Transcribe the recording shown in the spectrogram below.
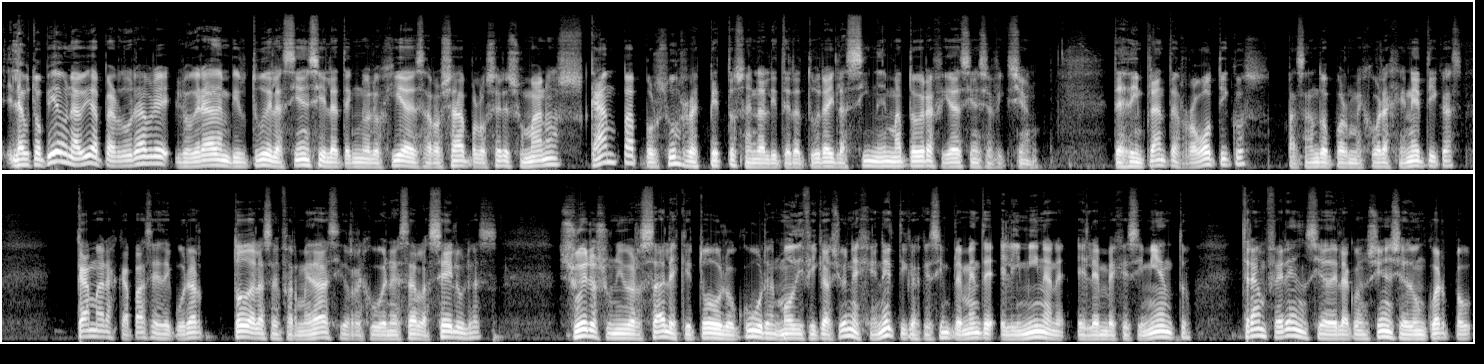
La utopía de una vida perdurable, lograda en virtud de la ciencia y la tecnología desarrollada por los seres humanos, campa por sus respetos en la literatura y la cinematografía de ciencia ficción. Desde implantes robóticos, pasando por mejoras genéticas, cámaras capaces de curar todas las enfermedades y rejuvenecer las células, sueros universales que todo lo curan, modificaciones genéticas que simplemente eliminan el envejecimiento, transferencia de la conciencia de un cuerpo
